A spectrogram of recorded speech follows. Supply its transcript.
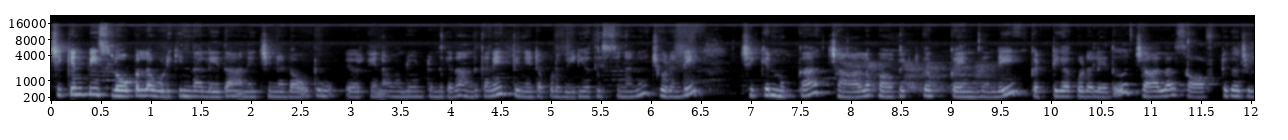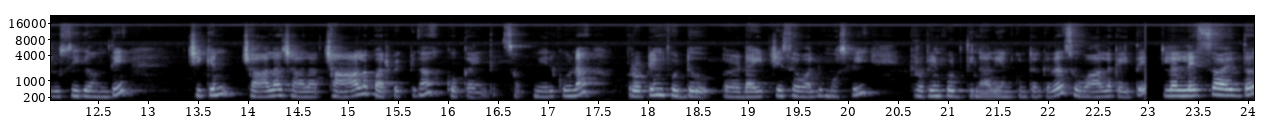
చికెన్ పీస్ లోపల ఉడికిందా లేదా అనే చిన్న డౌట్ ఎవరికైనా ఉండి ఉంటుంది కదా అందుకని తినేటప్పుడు వీడియో తీస్తున్నాను. చూడండి. చికెన్ ముక్క చాలా పర్ఫెక్ట్గా కుక్ అయిందండి. గట్టిగా కూడా లేదు. చాలా సాఫ్ట్గా జ్యూసీగా ఉంది. చికెన్ చాలా చాలా చాలా పర్ఫెక్ట్గా కుక్ అయింది. సో మీరు కూడా ప్రోటీన్ ఫుడ్ డైట్ చేసే వాళ్ళు మోస్ట్లీ ప్రోటీన్ ఫుడ్ తినాలి అనుకుంటారు కదా. సో వాళ్ళకైతే ఇలా లెస్ ఆయిల్తో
